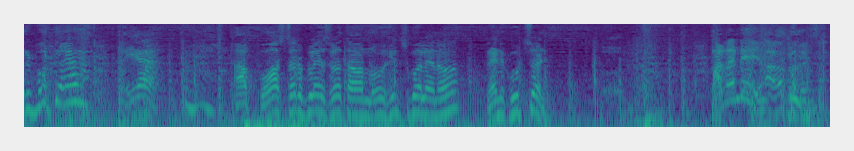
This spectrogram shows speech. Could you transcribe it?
సరిపోతే? అయ్యా ఆ పోస్టర్ ప్లేస్లో తాను ఊహించుకోలేను. రండి కూర్చోండి. సార్.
